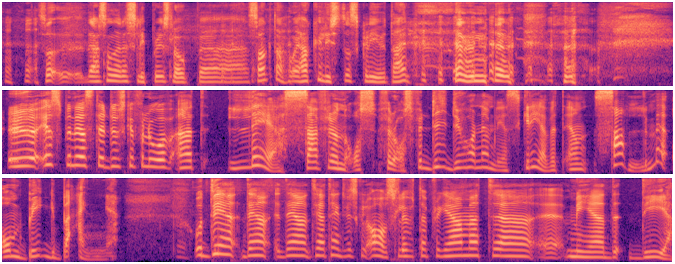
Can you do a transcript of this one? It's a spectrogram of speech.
Så øh, det er sånn der slippery slope-sak, da. Og jeg har ikke lyst til å skli ut der. Uh, Espen Ester, du skal få lov å lese for oss, for oss, fordi du har nemlig skrevet en salme om Big Bang. Och det, det, det, jag tänkte vi skulle avsluta programmet eh, med det.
